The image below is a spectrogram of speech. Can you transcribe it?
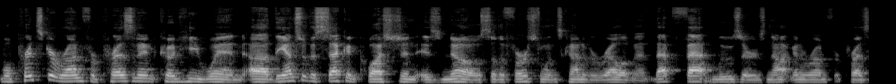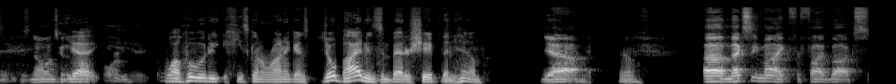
Will Pritzker run for president? Could he win? Uh, the answer to the second question is no. So the first one's kind of irrelevant. That fat loser is not going to run for president because no one's going to yeah, vote for him. Well, who would he, he's going to run against? Joe Biden's in better shape than him. Yeah. yeah. Uh, Mexi Mike for five bucks.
